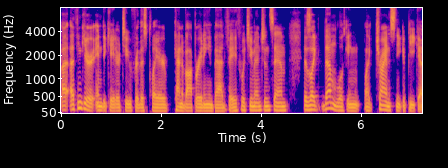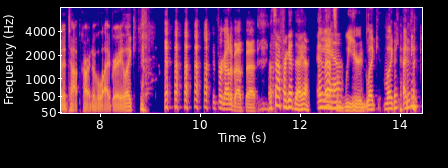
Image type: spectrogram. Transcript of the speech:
I, I think your indicator too for this player kind of operating in bad faith, which you mentioned, Sam, is like them looking like trying to sneak a peek at a top card of a library. Like I forgot about that. Let's not forget that. Yeah. and Yeah. that's weird like like i think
